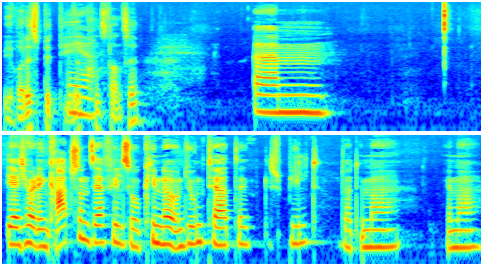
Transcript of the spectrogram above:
Wie war das bei dir, ja. Konstanze? Ähm, ja, ich habe in Graz schon sehr viel so Kinder- und Jugendtheater gespielt. Dort immer, immer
